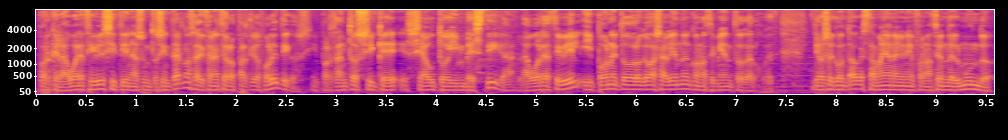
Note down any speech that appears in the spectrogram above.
Porque la Guardia Civil sí tiene asuntos internos, a diferencia de los partidos políticos. Y por tanto sí que se autoinvestiga la Guardia Civil y pone todo lo que va sabiendo en conocimiento del juez. Ya os he contado que esta mañana hay una información del mundo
